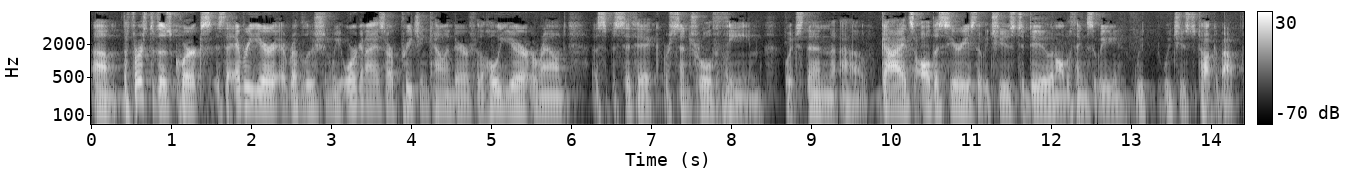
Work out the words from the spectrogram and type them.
Um, the first of those quirks is that every year at Revolution, we organize our preaching calendar for the whole year around a specific or central theme, which then uh, guides all the series that we choose to do and all the things that we, we, we choose to talk about.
